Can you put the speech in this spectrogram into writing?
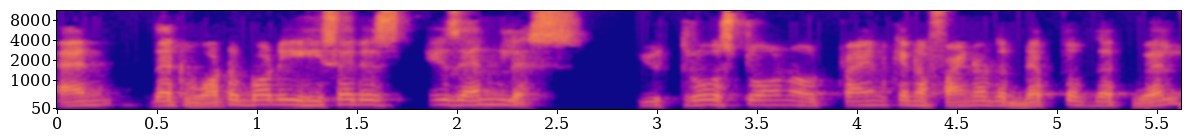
And that water body, he said, is, is endless. You throw a stone or try and kind of find out the depth of that well,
